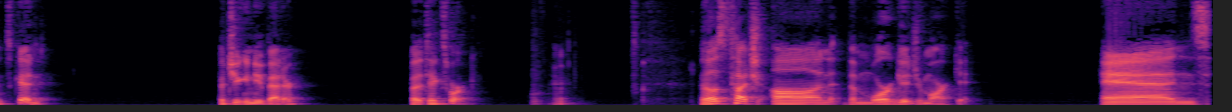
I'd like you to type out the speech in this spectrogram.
It's good. But you can do better. But it takes work. Now let's touch on the mortgage market. And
